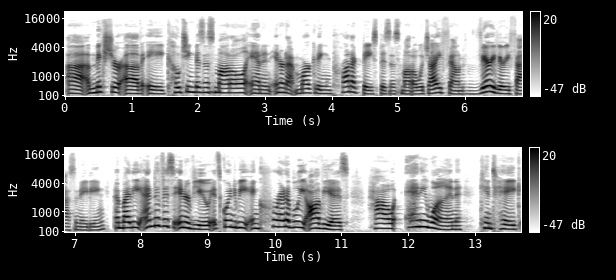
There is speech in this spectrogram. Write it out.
uh, a mixture of a coaching business model and an internet marketing product based business model, which I found very, very fascinating. And by the end of this interview, it's going to be incredibly obvious how anyone can take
